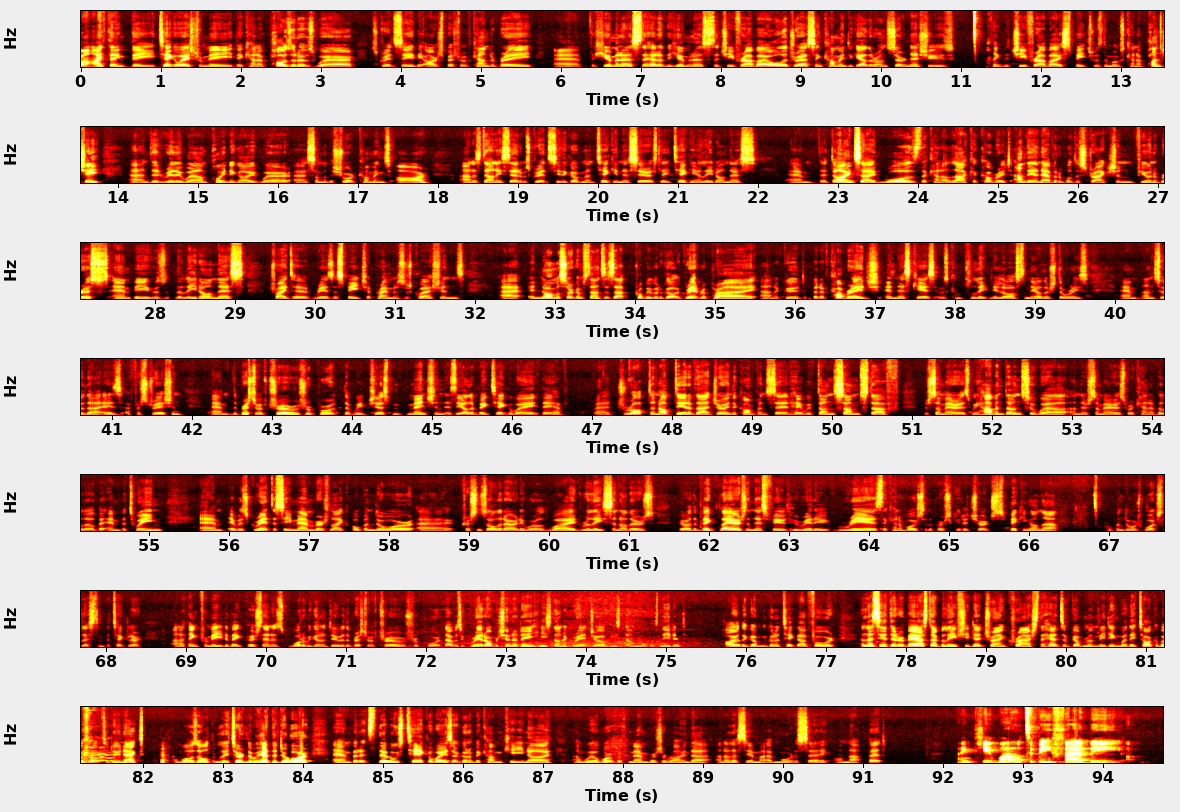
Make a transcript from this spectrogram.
but I think the takeaways from me, the kind of positives were it's great to see the Archbishop of Canterbury, uh, the humanists, the head of the humanists, the chief rabbi, all addressing, coming together on certain issues, I think the chief rabbi's speech was the most kind of punchy and did really well in pointing out where uh, some of the shortcomings are. And as Danny said, it was great to see the government taking this seriously, taking a lead on this. Um, the downside was the kind of lack of coverage and the inevitable distraction. Fiona Bruce, MP, who's the lead on this, tried to raise a speech at Prime Minister's questions. Uh, in normal circumstances, that probably would have got a great reply and a good bit of coverage. In this case, it was completely lost in the other stories. Um, and so that is a frustration. Um, the Bishop of Truro's report that we've just mentioned is the other big takeaway. They have uh, dropped an update of that during the conference, said, hey, we've done some stuff. There's some areas we haven't done so well, and there's some areas we're kind of a little bit in between. Um, it was great to see members like Open Door, uh, Christian Solidarity Worldwide, Release, and others who are the big players in this field who really raise the kind of voice of the persecuted church. Speaking on that, Open Doors watch list in particular, and I think for me, the big push then is what are we going to do with the Bishop of Truro's report? That was a great opportunity. He's done a great job. He's done what was needed. How are the government going to take that forward? Alicia did her best. I believe she did try and crash the heads of government meeting where they talk about what to do next and was ultimately turned away at the door. Um, but it's those takeaways that are going to become key now, and we'll work with members around that. And Alicia might have more to say on that bit. Thank you. Well, to be fair, the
